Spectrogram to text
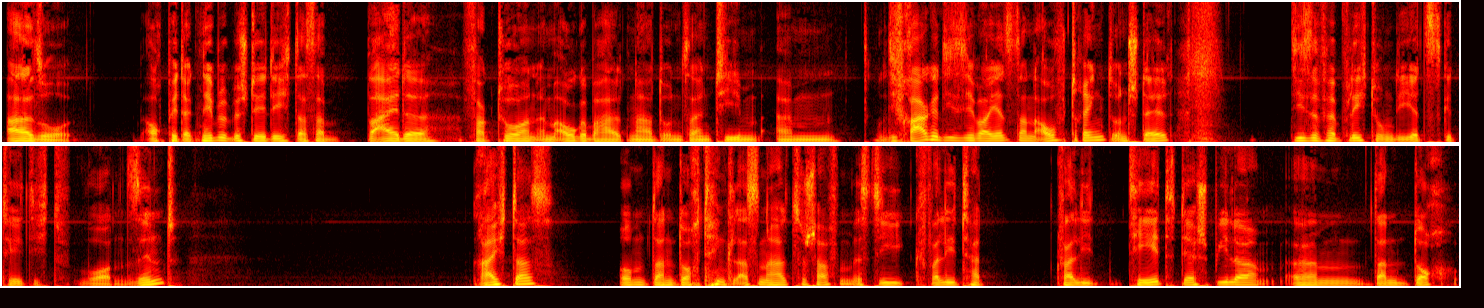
also auch Peter Knebel bestätigt, dass er beide Faktoren im Auge behalten hat und sein Team ähm, die Frage, die sich aber jetzt dann aufdrängt und stellt, diese Verpflichtungen, die jetzt getätigt worden sind, reicht das, um dann doch den Klassenhalt zu schaffen? Ist die Qualita Qualität der Spieler ähm, dann doch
